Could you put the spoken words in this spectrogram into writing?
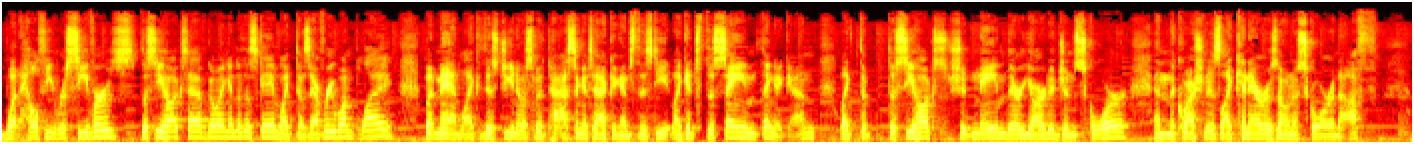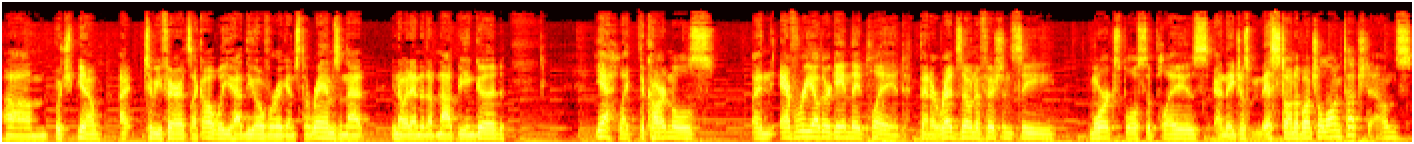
what healthy receivers the Seahawks have going into this game. Like, does everyone play? But man, like this Geno Smith passing attack against this D, like it's the same thing again. Like the the Seahawks should name their yardage and score, and the question is like, can Arizona score enough? Um, which you know, I, to be fair, it's like, oh well, you had the over against the Rams, and that you know it ended up not being good. Yeah, like the Cardinals in every other game they played, better red zone efficiency, more explosive plays, and they just missed on a bunch of long touchdowns.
